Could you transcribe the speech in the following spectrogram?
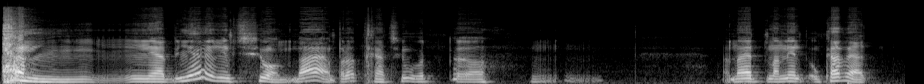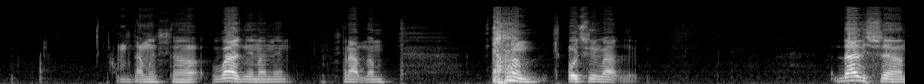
не обвиняю ни в чем, да, просто хочу вот э, на этот момент указать, потому что важный момент правда, очень важный. Дальше,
